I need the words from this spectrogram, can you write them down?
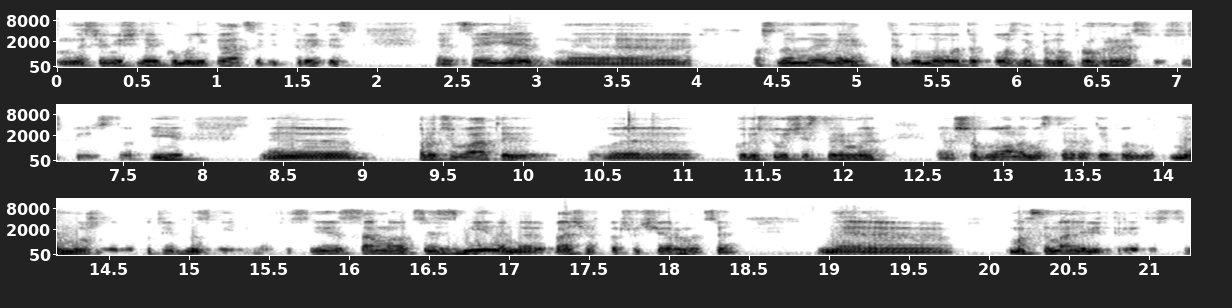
на сьогоднішній день комунікація, відкритість е, це є е, основними, так би мовити, ознаками прогресу суспільства. І е, працювати в користуючись старими е, шаблонами, стереотипами неможливо. Потрібно змінюватися. І саме ці зміни ми бачимо в першу чергу. Це е, максимальні відкритості.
